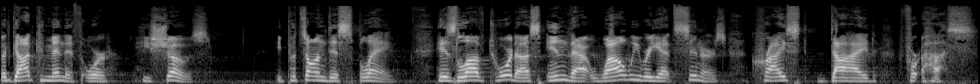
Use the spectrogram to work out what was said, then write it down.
But God commendeth, or he shows, he puts on display his love toward us in that while we were yet sinners, Christ died for us.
